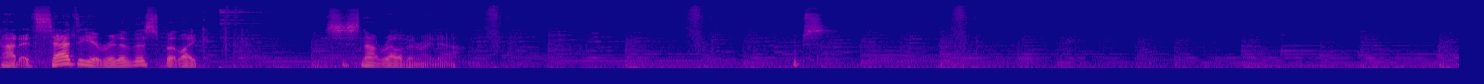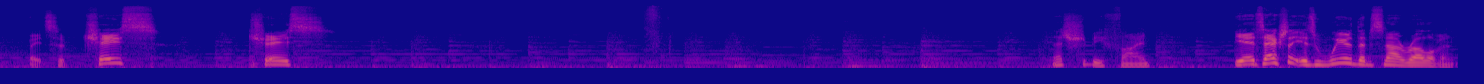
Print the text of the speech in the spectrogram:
God, it's sad to get rid of this, but like, it's just not relevant right now. Oops. Wait, so chase, chase. That should be fine. Yeah, it's actually, it's weird that it's not relevant.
